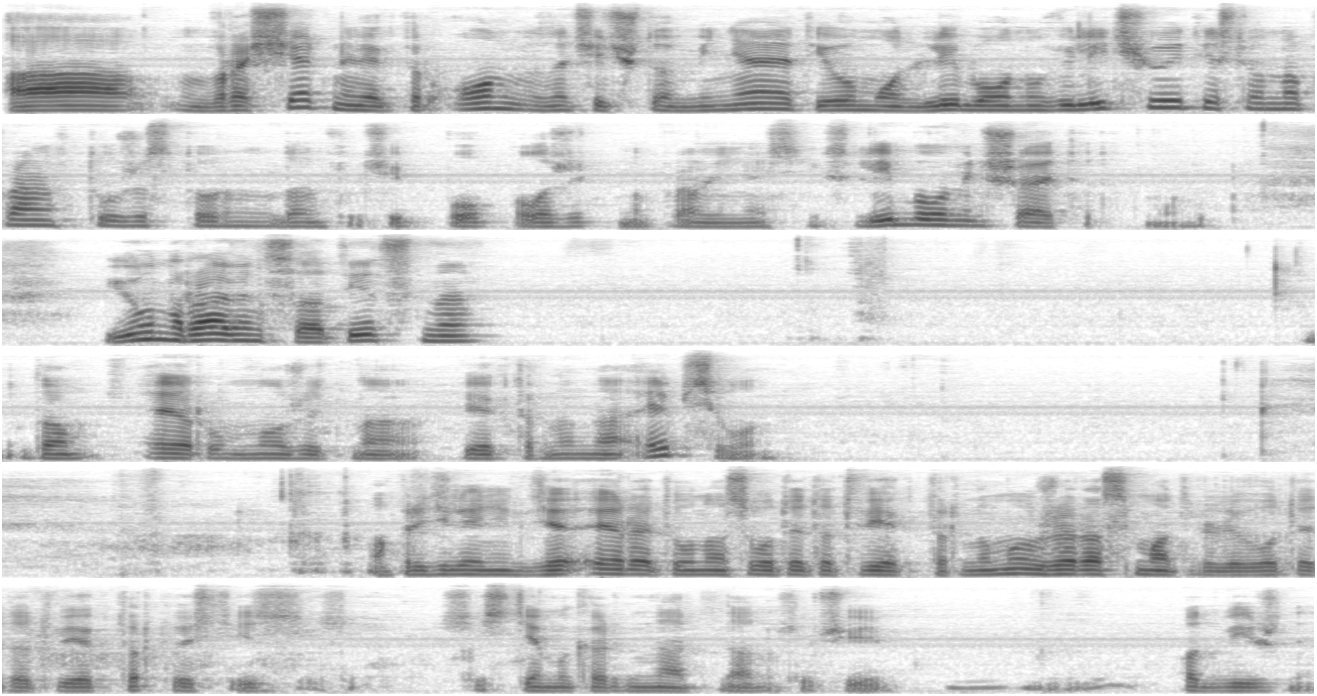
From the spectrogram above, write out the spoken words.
А вращательный вектор, он, значит, что меняет его модуль. Либо он увеличивает, если он направлен в ту же сторону, в данном случае по положительному направлению оси x, либо уменьшает этот модуль. И он равен, соответственно, там r умножить на векторно на эпсилон. Определение, где r это у нас вот этот вектор. Но мы уже рассматривали вот этот вектор, то есть из системы координат, в данном случае подвижный.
